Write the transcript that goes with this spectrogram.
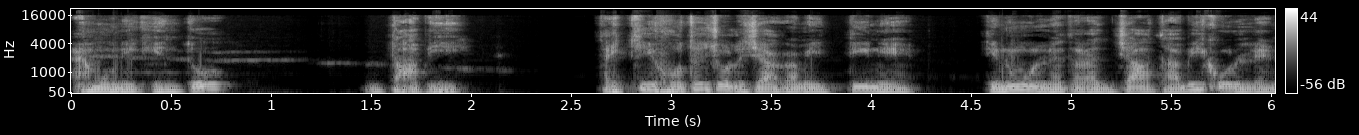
এমনই কিন্তু দাবি। তাই কি হতে চলেছে আগামী দিনে? তৃণমূল নেতারা যা দাবি করলেন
